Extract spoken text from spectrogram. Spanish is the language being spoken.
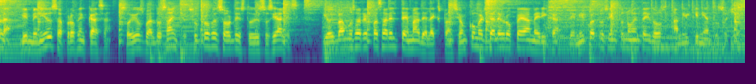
Hola, bienvenidos a Profe en Casa. Soy Osvaldo Sancho, su profesor de Estudios Sociales, y hoy vamos a repasar el tema de la expansión comercial europea a América de 1492 a 1580.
